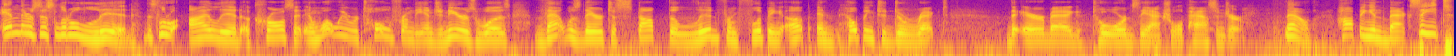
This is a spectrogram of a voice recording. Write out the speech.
and there's this little lid, this little eyelid across it. And what we were told from the engineers was that was there to stop the lid from flipping up and helping to direct the airbag towards the actual passenger. Now, hopping in the back seat,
